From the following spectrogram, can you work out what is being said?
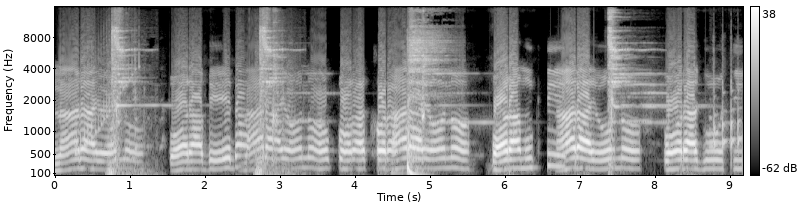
নারায়ণ পরা বেদা নারায়ণ পরা খরা নারায়ণ পরা মুক্তি নারায়ণ পরা গতি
